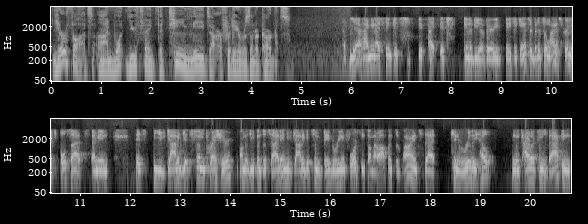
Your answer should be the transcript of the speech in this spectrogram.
Your thoughts on what you think the team needs are for the Arizona Cardinals? Yeah, I mean, I think it's it, I, it's going to be a very basic answer, but it's a line of scrimmage, both sides. I mean, it's you've got to get some pressure on the defensive side, and you've got to get some big reinforcements on that offensive lines that can really help when Kyler comes back and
